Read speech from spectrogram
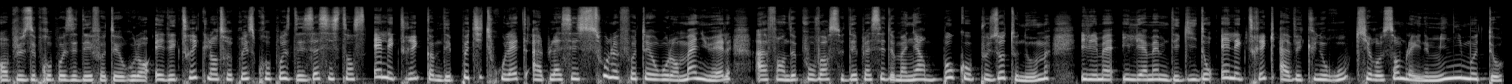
En plus de proposer des fauteuils roulants électriques, l'entreprise propose des assistances électriques comme des petites roulettes à placer sous le fauteuil roulant manuel afin de pouvoir se déplacer de manière beaucoup plus autonome. Il y a même des guidons électriques avec une roue qui ressemble à une mini-moto.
